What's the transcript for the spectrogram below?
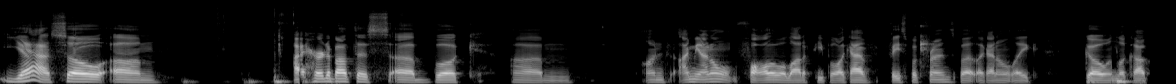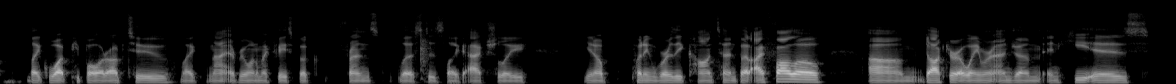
yeah. So um, I heard about this uh, book um, on. I mean, I don't follow a lot of people. Like I have Facebook friends, but like I don't like go and look up like what people are up to. Like not everyone on my Facebook friends list is like actually, you know, putting worthy content. But I follow um, Dr. Ovamir Anjum, and he is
